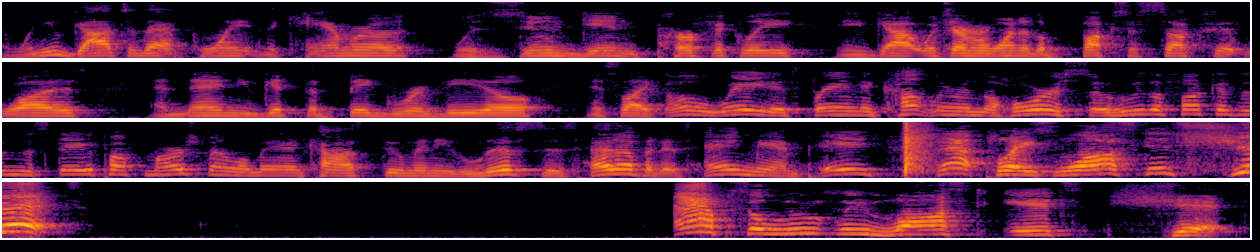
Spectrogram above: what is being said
And when you got to that point and the camera was zoomed in perfectly, and you got whichever one of the Bucks of Sucks it was, and then you get the big reveal, it's like, oh wait, it's Brandon Cutler and the horse, so who the fuck is in the Stay Puft Marshmallow Man costume? And he lifts his head up and it's Hangman Page. That place lost its shit! Absolutely lost its shit.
